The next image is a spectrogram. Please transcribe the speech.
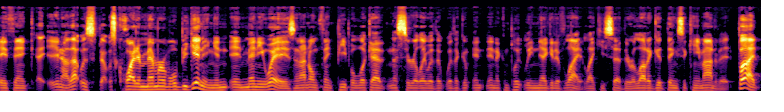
they think uh, you know that was that was quite a memorable beginning in, in many ways. And I don't think people look at it necessarily with a, with a, in, in a completely negative light. Like you said there were a lot of good things that came out of it. But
